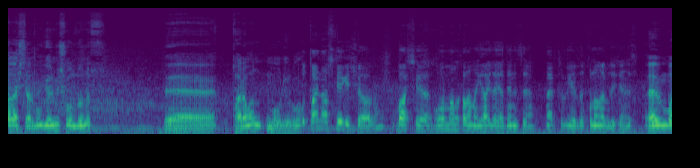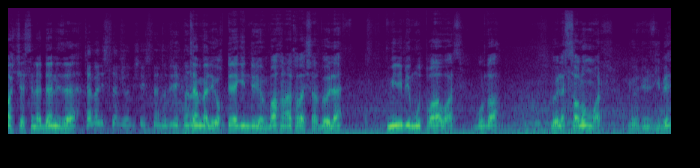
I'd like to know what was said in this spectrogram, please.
Arkadaşlar bu görmüş olduğunuz eee karavan mı oluyor bu? Bu tiny house diye geçiyor abi. Bahçeye, ormanlık alana, yaylaya, denize her türlü yerde kullanabileceğiniz. Evin bahçesine, denize Temel istemiyor, bir şey istemiyor. Direkt ben temeli yok. Direkt indiriyorum. Bakın arkadaşlar böyle mini bir mutfağı var. Burada böyle salon var. Gördüğünüz gibi.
